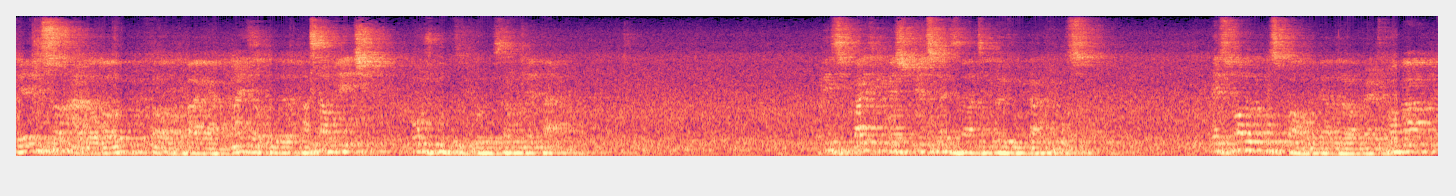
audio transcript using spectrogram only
E adicionado ao valor total pagar mais altura, parcialmente conjuntos de correção monetária. Principais investimentos realizados em 2014. A Escola Municipal do vereador Alberto Conrado,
